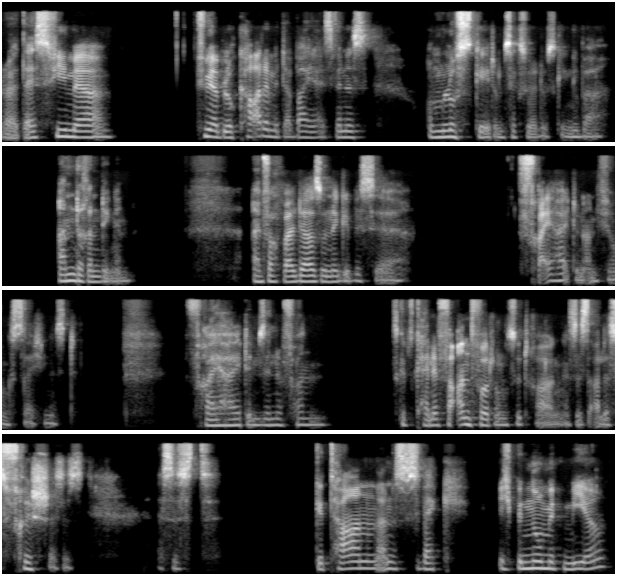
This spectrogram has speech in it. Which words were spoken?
Oder da ist viel mehr, viel mehr Blockade mit dabei, als wenn es um Lust geht, um sexuelle Lust gegenüber anderen Dingen. Einfach weil da so eine gewisse Freiheit in Anführungszeichen ist. Freiheit im Sinne von, es gibt keine Verantwortung zu tragen, es ist alles frisch, es ist es ist getan und dann ist es weg. Ich bin nur mit mir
